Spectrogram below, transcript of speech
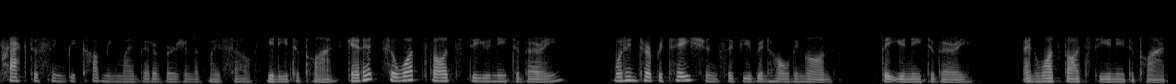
practicing becoming my better version of myself. You need to plant. Get it? So, what thoughts do you need to bury? What interpretations have you been holding on that you need to bury? And what thoughts do you need to plant?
